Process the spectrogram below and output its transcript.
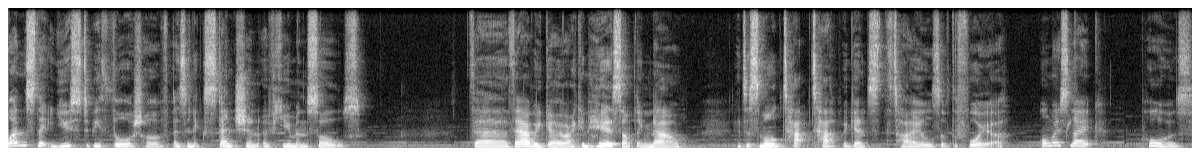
ones that used to be thought of as an extension of human souls. There, there we go, I can hear something now. It's a small tap tap against the tiles of the foyer, almost like paws.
